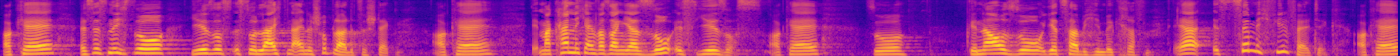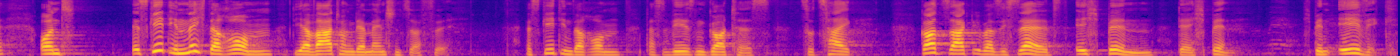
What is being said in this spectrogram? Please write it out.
Okay? Es ist nicht so, Jesus ist so leicht in eine Schublade zu stecken. Okay? Man kann nicht einfach sagen, ja, so ist Jesus. Okay? So, genau so, jetzt habe ich ihn begriffen. Er ist ziemlich vielfältig. Okay? Und es geht ihm nicht darum, die Erwartungen der Menschen zu erfüllen. Es geht ihm darum, das Wesen Gottes zu zeigen. Gott sagt über sich selbst, ich bin, der ich bin. Ich bin ewig.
